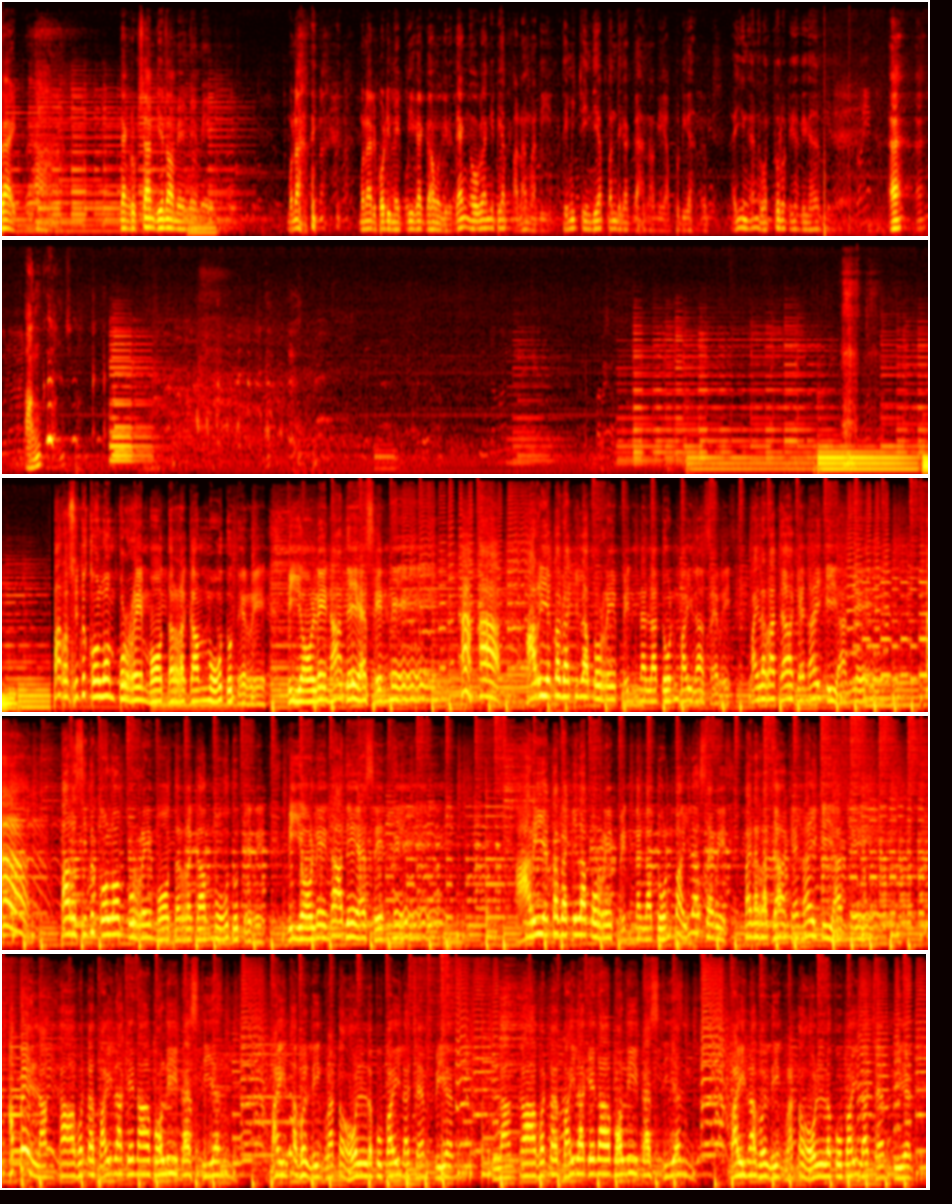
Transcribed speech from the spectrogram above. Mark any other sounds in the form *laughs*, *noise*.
Right දැන් රුක්ෂාන් කියනවා මේ මේ මේ මොන *laughs* මොනාරි පොඩි මෙට්ටි එකක් ගහමු කියලා. දැන් ඕගලන්ගේ ටිකක් පණ මදි. දෙමිච්ච ඉන්දියාප්පන් දෙකක් ගහනවා වගේ අප්පු ටික. අයියෙන් ගන්න වතුර ටිකක් ගහලා. ඈ uncle Parasito colompure modra gammudu tere වියෝලෙනා දෙයසෙන්නේ හරියට වැකිලා පොරේ පෙන්නලා දුන් බයිලා සැරේ බයිලා රජා ගැනයි කියන්නේ පරසිදු කොළොම්පුරේ මෝදර ගම්මුදු තෙරේ වියෝලෙනා දෙයසෙන්නේ හරියට වැකිලා පොරේ පෙන්නලා දුන් බයිලා සැරේ බයිලා රජා ගැනයි කියන්නේ අපේ ලංකාවට බයිලාගෙන බොලි බැස්තියන්. බයිලවලින් රට හොල්ලපු බයිලා චැම්පියන්. ලංකාවට බයිලාගෙන බොලි බැස්තියන්. බයිලවලින් රට හොල්ලපු බයිලා චැම්පියන්.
